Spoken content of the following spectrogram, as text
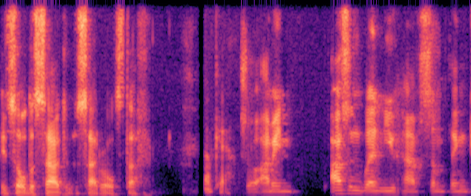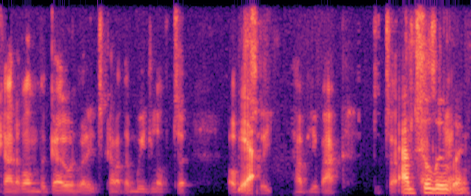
it's all the side Sideworld stuff. okay. So I mean, as and when you have something kind of on the go and ready to come out, then we'd love to obviously have you back. To ta- to. Absolutely.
